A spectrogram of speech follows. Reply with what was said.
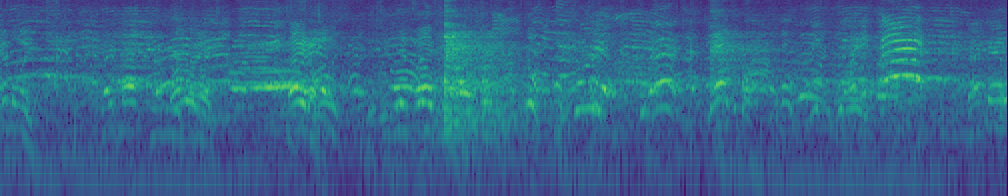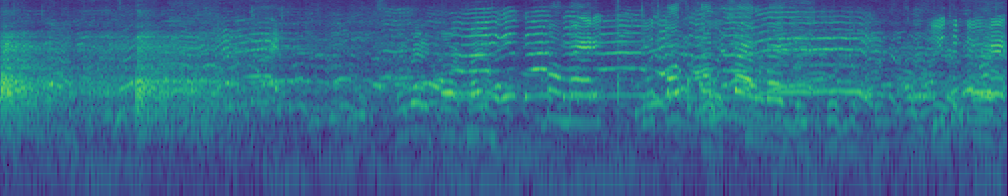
Emily, stay back from your bag. If she gets know, go. Victoria, back. Back at her every time. Be ready for it, Tatum. Come on, Maddie. Just focus on your battle, baby. You can do it.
